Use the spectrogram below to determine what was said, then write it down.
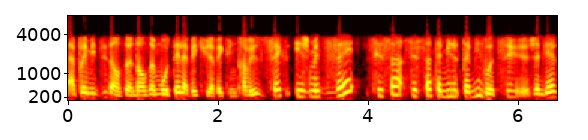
après-midi dans un, dans un motel avec, avec une travailleuse du sexe, et je me disais, c'est ça, c'est ça, t'as mis, as mis le doigt dessus, Geneviève,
